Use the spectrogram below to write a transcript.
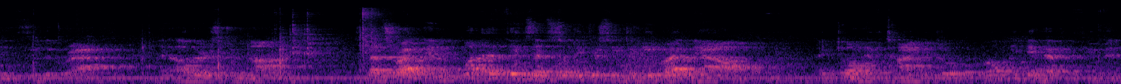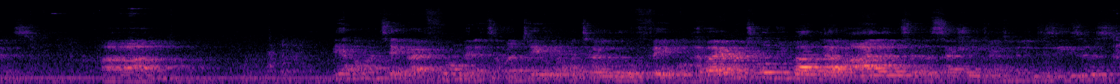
move through the graph, and others do not. So that's right. And one of the things that's so interesting to me right now, I don't have time to do it. Well, maybe I have a few minutes. Um, yeah, I'm gonna take. I have four minutes. I'm gonna take it. I'm gonna tell you a little fable. Have I ever told you about the islands and the sexually transmitted diseases?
